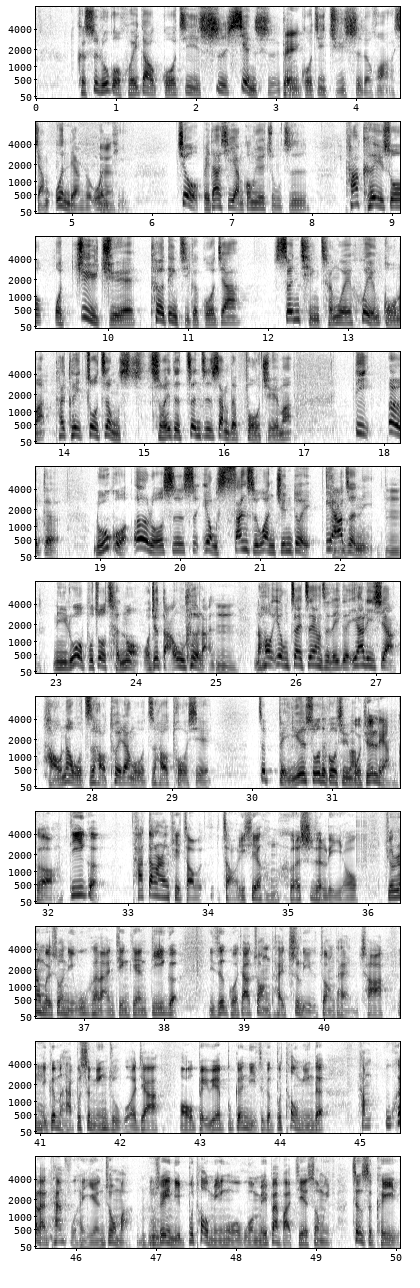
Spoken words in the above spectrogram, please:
可是如果回到国际事现实跟国际局势的话，想问两个问题：就北大西洋公约组织，他可以说我拒绝特定几个国家申请成为会员国吗？他可以做这种所谓的政治上的否决吗？第二个，如果俄罗斯是用三十万军队压着你，嗯，你如果不做承诺，我就打乌克兰，嗯，然后用在这样子的一个压力下，好，那我只好退让，我只好妥协，这北约说得过去吗我？觉得两个、哦，第一个，他当然可以找找一些很合适的理由，就认为说你乌克兰今天第一个，你这个国家状态治理的状态很差，你根本还不是民主国家哦，北约不跟你这个不透明的。他们乌克兰贪腐很严重嘛，所以你不透明，我我没办法接受你，这个是可以。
